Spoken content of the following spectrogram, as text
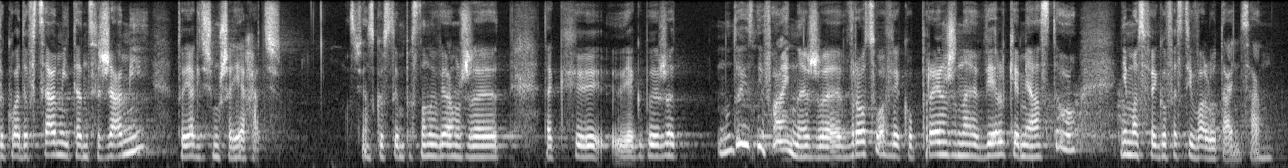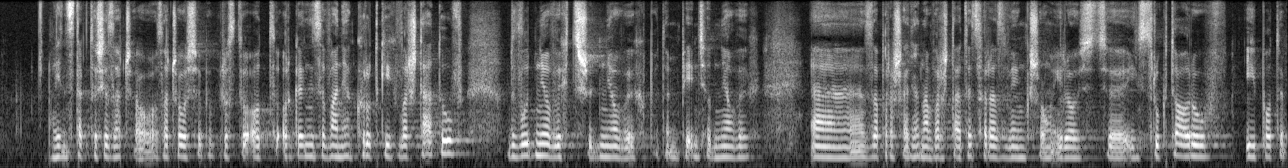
wykładowcami, tancerzami, to ja gdzieś muszę jechać. W związku z tym postanowiłam, że tak y, jakby, że no to jest niefajne, że Wrocław jako prężne, wielkie miasto nie ma swojego festiwalu tańca. Więc tak to się zaczęło. Zaczęło się po prostu od organizowania krótkich warsztatów, dwudniowych, trzydniowych, potem pięciodniowych, e, zapraszania na warsztaty coraz większą ilość e, instruktorów i potem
